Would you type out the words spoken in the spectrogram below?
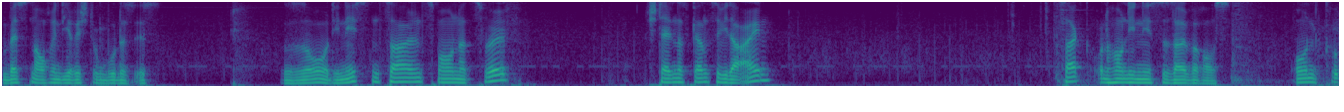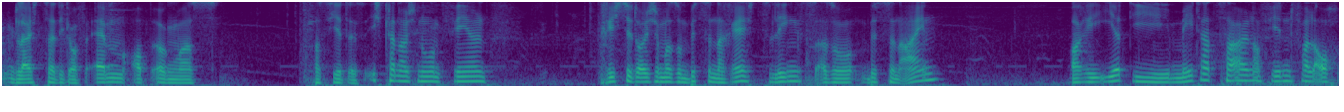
Am besten auch in die Richtung, wo das ist. So, die nächsten Zahlen 212. Stellen das Ganze wieder ein. Zack, und hauen die nächste Salve raus. Und gucken gleichzeitig auf M, ob irgendwas passiert ist. Ich kann euch nur empfehlen, richtet euch immer so ein bisschen nach rechts, links, also ein bisschen ein. Variiert die Meterzahlen auf jeden Fall auch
